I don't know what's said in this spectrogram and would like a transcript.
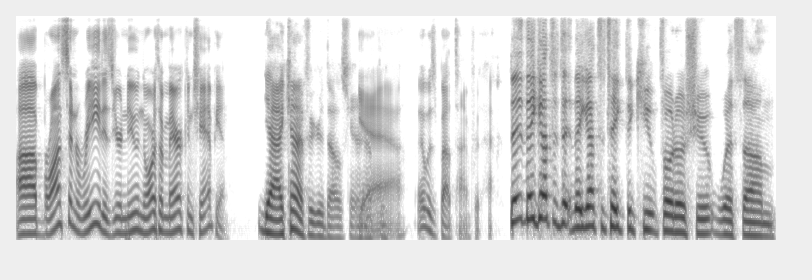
Uh, Bronson Reed is your new North American champion. Yeah, I kind of figured that was gonna happen. Yeah, it was about time for that. They, they got to they got to take the cute photo shoot with um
